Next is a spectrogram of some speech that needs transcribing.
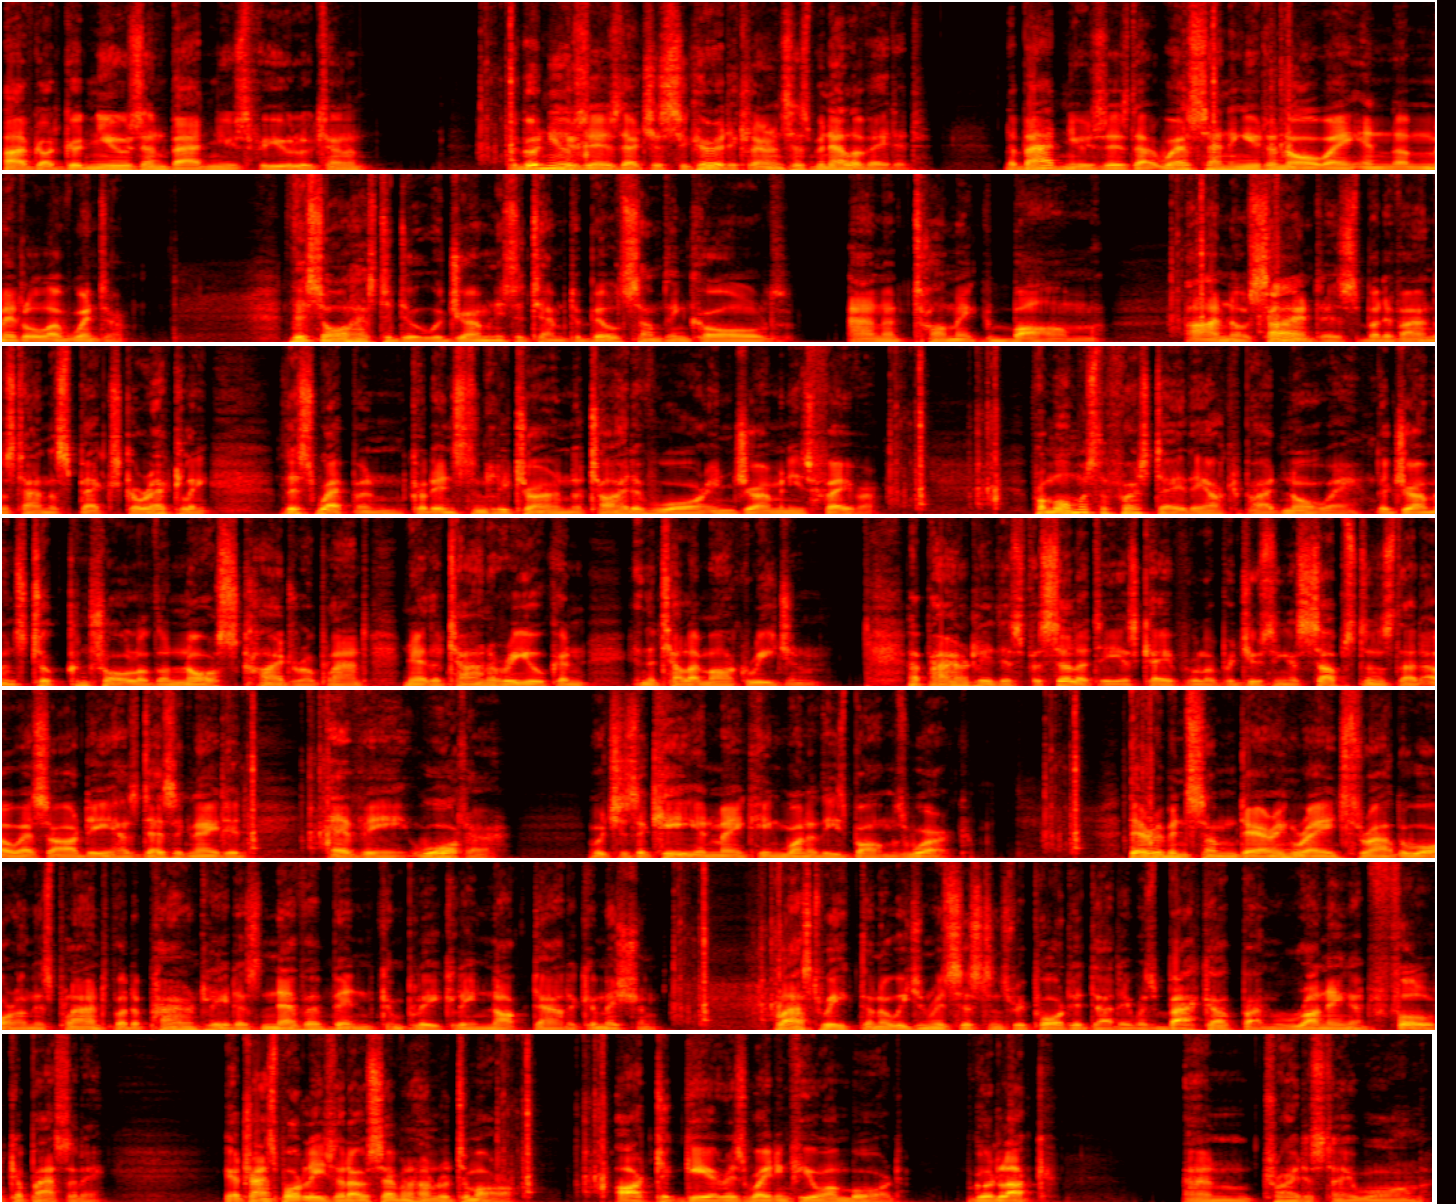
I've got good news and bad news for you, Lieutenant. The good news is that your security clearance has been elevated. The bad news is that we're sending you to Norway in the middle of winter. This all has to do with Germany's attempt to build something called an atomic bomb. I'm no scientist, but if I understand the specs correctly, this weapon could instantly turn the tide of war in Germany's favor. From almost the first day they occupied Norway, the Germans took control of the Norsk hydro plant near the town of Rjukan in the Telemark region. Apparently, this facility is capable of producing a substance that OSRD has designated heavy water, which is a key in making one of these bombs work. There have been some daring raids throughout the war on this plant, but apparently it has never been completely knocked out of commission. Last week, the Norwegian resistance reported that it was back up and running at full capacity. Your transport leaves at 0700 tomorrow. Arctic gear is waiting for you on board. Good luck, and try to stay warm.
